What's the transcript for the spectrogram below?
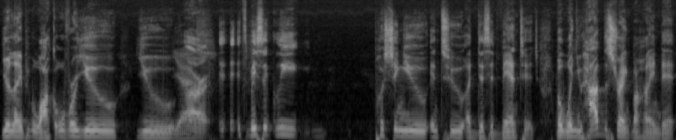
you're letting people walk over you. You Yes. are it, it's basically pushing you into a disadvantage. But when you have the strength behind it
